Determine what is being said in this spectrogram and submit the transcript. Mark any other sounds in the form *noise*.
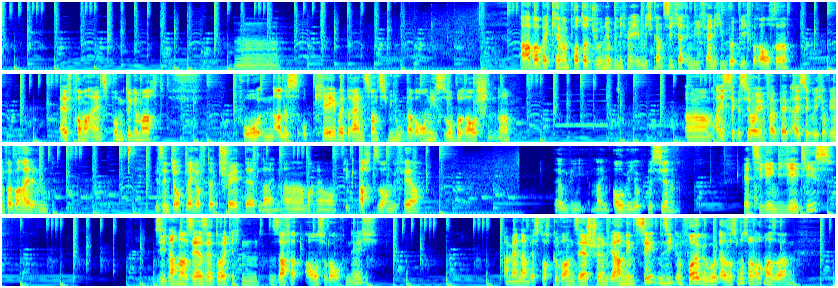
Hm. Aber bei Kevin Potter Jr. bin ich mir eben nicht ganz sicher, inwiefern ich ihn wirklich brauche. 11,1 Punkte gemacht. Quoten, alles okay bei 23 Minuten, aber auch nicht so berauschend, ne? Ähm, Isaac ist ja auf jeden Fall back. Isaac will ich auf jeden Fall behalten. Wir sind ja auch gleich auf der Trade Deadline. Ah, machen wir mal Pick 8 so ungefähr. Irgendwie mein Auge juckt ein bisschen. Jetzt hier gegen die Yetis. Sieht nach einer sehr, sehr deutlichen Sache aus oder auch nicht. Am Ende haben wir es doch gewonnen. Sehr schön. Wir haben den 10. Sieg in Folge geholt. Also das muss man auch mal sagen.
